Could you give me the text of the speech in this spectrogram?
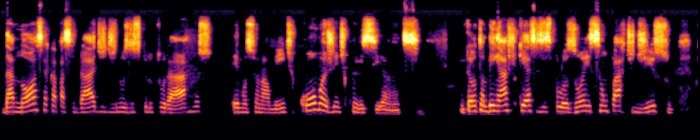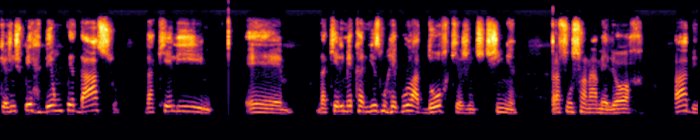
da nossa capacidade de nos estruturarmos emocionalmente como a gente conhecia antes. Então, eu também acho que essas explosões são parte disso, porque a gente perdeu um pedaço daquele, é, daquele mecanismo regulador que a gente tinha para funcionar melhor, sabe?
